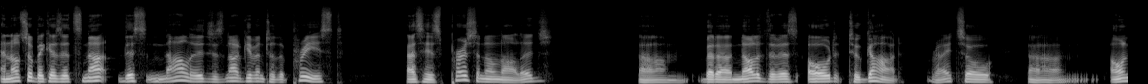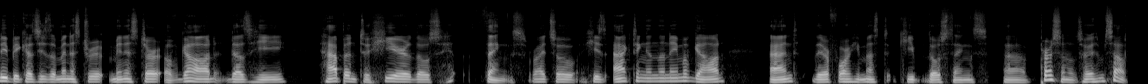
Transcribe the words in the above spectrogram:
And also because it's not, this knowledge is not given to the priest as his personal knowledge, um, but a knowledge that is owed to God, right? So um, only because he's a minister, minister of God does he happen to hear those things, right? So he's acting in the name of God, and therefore he must keep those things uh, personal to himself,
